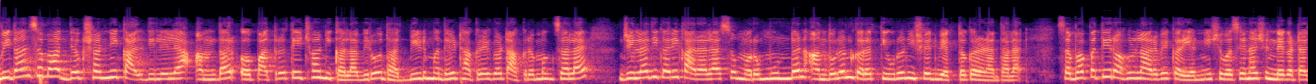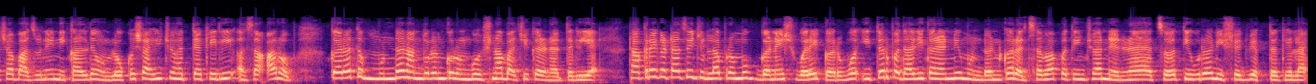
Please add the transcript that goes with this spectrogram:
विधानसभा अध्यक्षांनी काल दिलेल्या आमदार अपात्रतेच्या निकालाविरोधात बीडमध्ये ठाकरे गट आक्रमक झालाय. जिल्हाधिकारी कार्यालयासमोर मुंडन आंदोलन करत तीव्र निषेध व्यक्त करण्यात आलाय. सभापती राहुल नार्वेकर यांनी शिवसेना शिंदे गटाच्या बाजूने निकाल देऊन लोकशाहीची हत्या केली असा आरोप करत मुंडन आंदोलन करून घोषणाबाजी करण्यात आली आहे. ठाकरे गटाचे जिल्हाप्रमुख गणेश वरेकर व इतर पदाधिकाऱ्यांनी मुंडन करत सभापतींच्या निर्णयाचं तीव्र निषेध व्यक्त केलाय.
